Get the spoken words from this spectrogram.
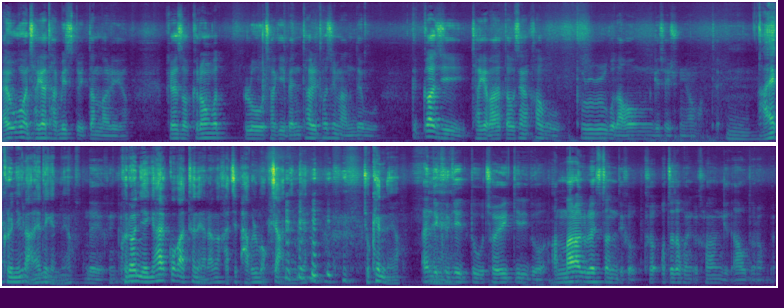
알고 보면 자기가 답일 수도 있단 말이에요. 그래서 그런 걸로 자기 멘탈이 터지면 안 되고 끝까지 자기가 맞았다고 생각하고 풀고 나오는 게 제일 중요한 것 같아요. 음, 아예 그런 얘기를 안 해도 되겠네요. 네, 그러니까. 그런 얘기 할 것 같은 애랑은 같이 밥을 먹지 않는 게 좋겠네요. 아니 근데 그게 또 저희끼리도 안 말하기로 했었는데 그, 그 어쩌다 보니까 그런 게 나오더라고요.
